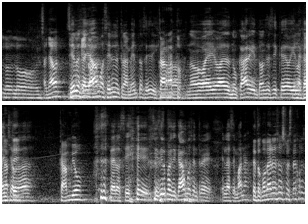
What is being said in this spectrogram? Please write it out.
lo, lo ensayaban. Sí, lo ensayábamos ¿no? sí, en el entrenamiento, sí. dijimos, Cada no, rato. No, vaya yo a desnucar y entonces sí quedo ahí en la cancha, ¿verdad? Cambio. Pero sí, sí, sí lo practicábamos entre, en la semana. ¿Te tocó ver esos festejos?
